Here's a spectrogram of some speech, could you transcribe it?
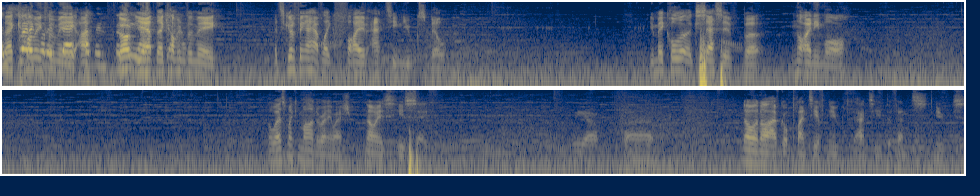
They're coming for me. they're I... coming for Nope. me, Yep, they're coming for me. It's a good thing I have like five anti-nukes built. You may call it excessive, but not anymore. Oh, where's my commander anyway? No, he's he's safe. We are. Uh, No, no, I've got plenty of nuke anti-defense nukes.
